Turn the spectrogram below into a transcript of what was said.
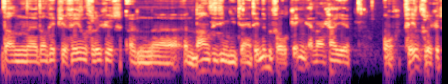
dan, uh, dan heb je veel vlugger een, uh, een basisimmuniteit in de bevolking. En dan ga je veel vlugger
